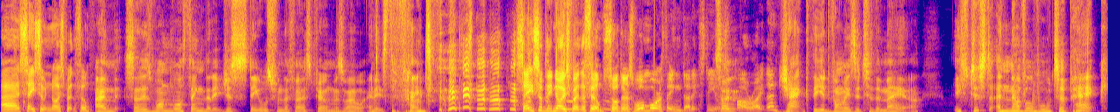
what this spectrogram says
Uh, say something nice about the film. Um, so there's one more thing that it just steals from the first film as well, and it's the fact. say something nice about the film. So there's one more thing that it steals. So- All right then. Jack, the advisor to the mayor, is just another Walter Peck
